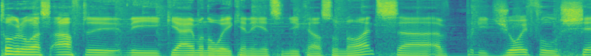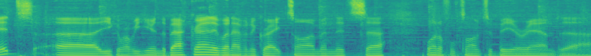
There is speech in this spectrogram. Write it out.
Talking to us after the game on the weekend against the Newcastle Knights. Uh, a pretty joyful sheds. Uh, you can probably hear in the background. Everyone having a great time, and it's a wonderful time to be around. Uh,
